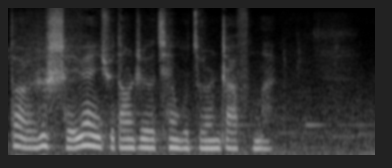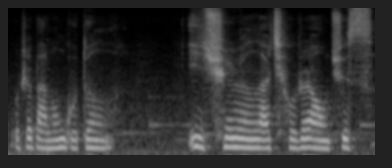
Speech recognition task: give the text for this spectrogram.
到底是谁愿意去当这个千古罪人扎福麦？我这把龙骨钝了，一群人来求着让我去死，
